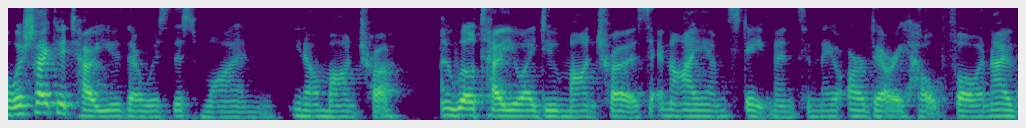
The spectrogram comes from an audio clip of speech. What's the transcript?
I wish I could tell you there was this one, you know, mantra I will tell you, I do mantras and I am statements, and they are very helpful. And I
